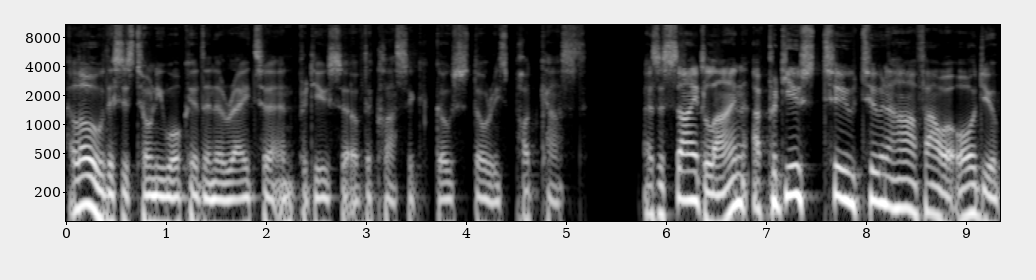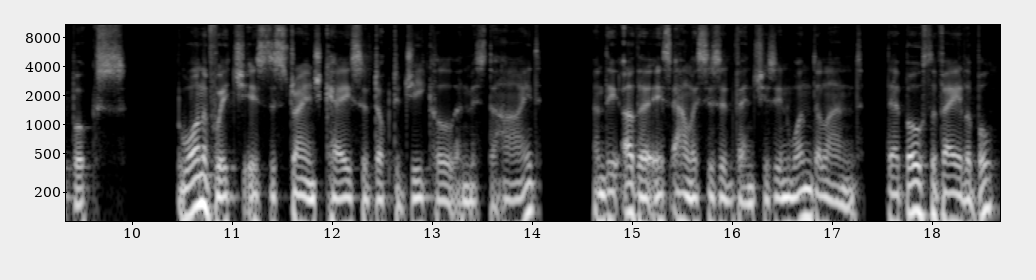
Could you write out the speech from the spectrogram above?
Hello, this is Tony Walker, the narrator and producer of the Classic Ghost Stories podcast. As a sideline, I've produced two two and a half hour audiobooks, one of which is The Strange Case of Dr. Jekyll and Mr. Hyde, and the other is Alice's Adventures in Wonderland. They're both available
